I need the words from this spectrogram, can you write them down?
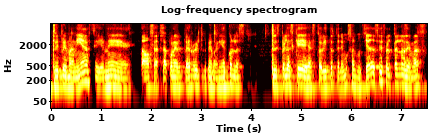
Triple Manía. Se viene, vamos a, a poner perro el Triple Manía con las tres pelas que hasta ahorita tenemos anunciadas. Se faltan las demás.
